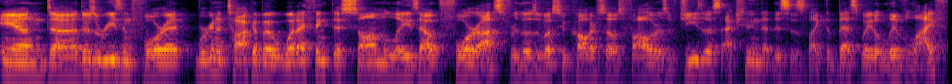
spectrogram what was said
And uh, there's a reason for it. We're going to talk about what I think this psalm lays out for us, for those of us who call ourselves followers of Jesus. Actually, that this is like the best way to live life.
